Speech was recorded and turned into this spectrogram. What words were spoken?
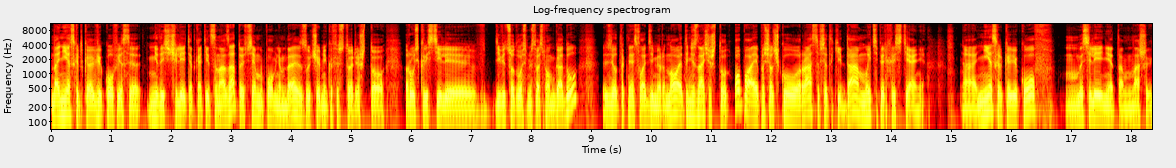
на несколько веков, если не тысячелетия, откатиться назад. То есть все мы помним, да, из учебников истории, что Русь крестили в 988 году, сделал так князь Владимир, но это не значит, что опа, и по щелчку раз, и все такие, да, мы теперь христиане. А, несколько веков население там нашей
